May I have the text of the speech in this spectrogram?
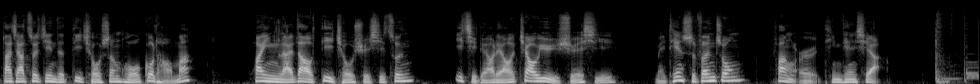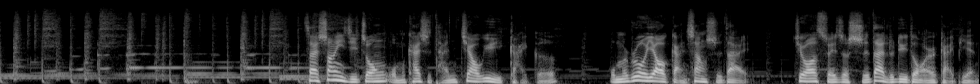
大家最近的地球生活过得好吗？欢迎来到地球学习村，一起聊聊教育与学习。每天十分钟，放耳听天下。在上一集中，我们开始谈教育改革。我们若要赶上时代，就要随着时代的律动而改变。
